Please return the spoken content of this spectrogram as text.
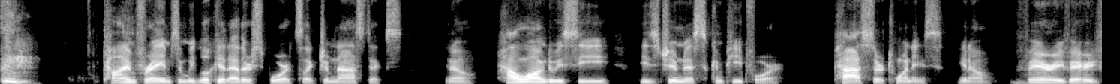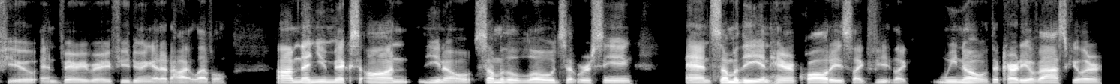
time frames, and we look at other sports like gymnastics. You know, how long do we see these gymnasts compete for? Past their twenties. You know, very very few, and very very few doing it at a high level. Um, then you mix on, you know, some of the loads that we're seeing, and some of the inherent qualities like like we know the cardiovascular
